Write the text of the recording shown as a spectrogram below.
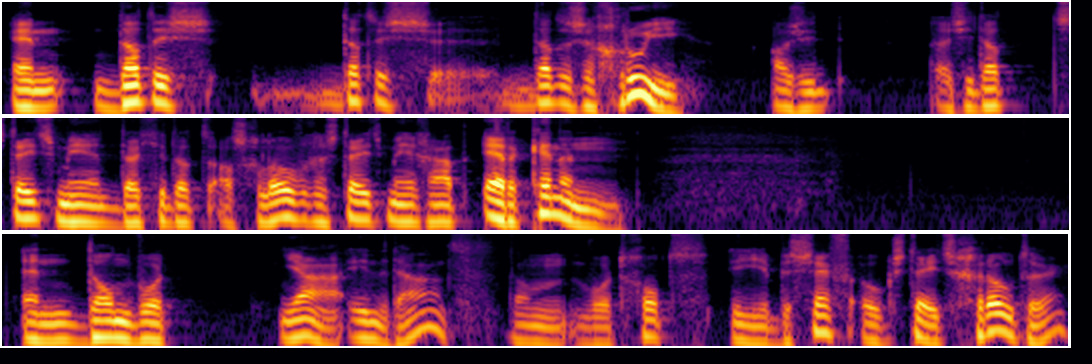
En dat is, dat is, eh, dat is een groei. Als je, als je dat steeds meer, dat je dat als gelovige steeds meer gaat erkennen. En dan wordt ja, inderdaad. Dan wordt God in je besef ook steeds groter.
